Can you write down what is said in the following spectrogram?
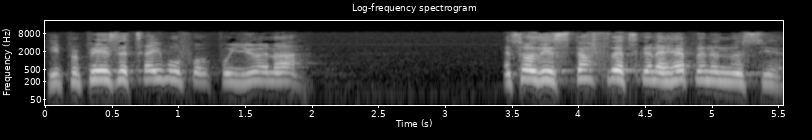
He prepares a table for, for you and I. And so there's stuff that's going to happen in this year.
